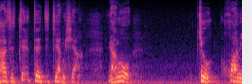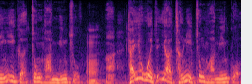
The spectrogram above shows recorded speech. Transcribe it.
他他是这这这样想，然后就发明一个中华民族，嗯，啊，他又为着要成立中华民国，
